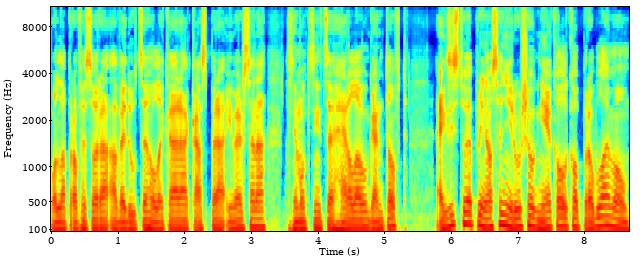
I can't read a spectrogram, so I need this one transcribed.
Podľa profesora a vedúceho lekára Kaspera Iversena z nemocnice Herlow Gentoft Existuje pri nosení rúšok niekoľko problémov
